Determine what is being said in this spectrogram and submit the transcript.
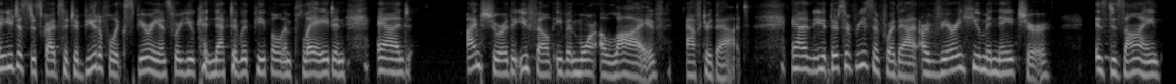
And you just described such a beautiful experience where you connected with people and played and and I'm sure that you felt even more alive after that. And there's a reason for that. Our very human nature is designed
